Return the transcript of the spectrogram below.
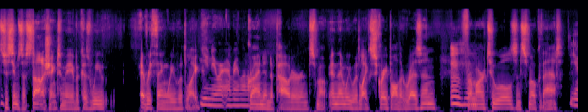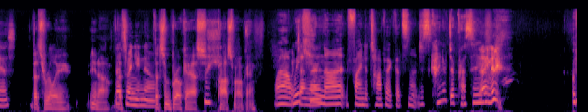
It just seems astonishing to me because we, everything we would like you knew where every little. grind into powder and smoke, and then we would like scrape all the resin mm-hmm. from our tools and smoke that. Yes. That's really, you know, That's, that's when you know. that's some broke ass pot smoking. Wow, we done that. cannot find a topic that's not just kind of depressing. I know.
